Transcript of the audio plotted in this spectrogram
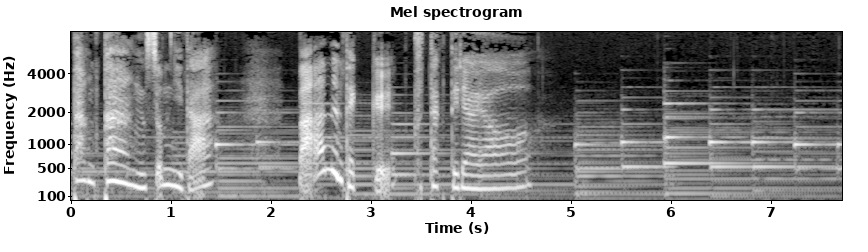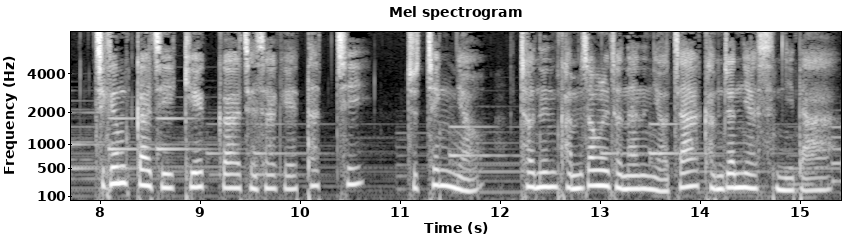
팡팡 쏩니다. 많은 댓글 부탁드려요. 지금까지 기획과 제작의 타치, 주책녀, 저는 감성을 전하는 여자 감전이었습니다.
